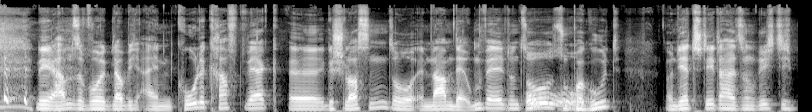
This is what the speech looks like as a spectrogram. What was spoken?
nee, haben sie wohl, glaube ich, ein Kohlekraftwerk äh, geschlossen, so im Namen der Umwelt und so, Oh. super gut. Und jetzt steht da halt so ein richtig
